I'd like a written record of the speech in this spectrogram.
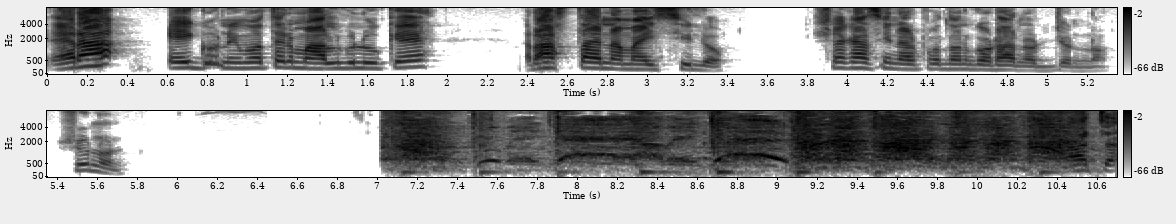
এরা এই গনিমতের মালগুলোকে রাস্তায় নামাইছিল শেখ হাসিনার পতন ঘটানোর জন্য। শুনুন। আচ্ছা,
